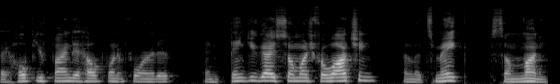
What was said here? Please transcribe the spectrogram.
I hope you find it helpful and informative. And thank you guys so much for watching and let's make some money.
